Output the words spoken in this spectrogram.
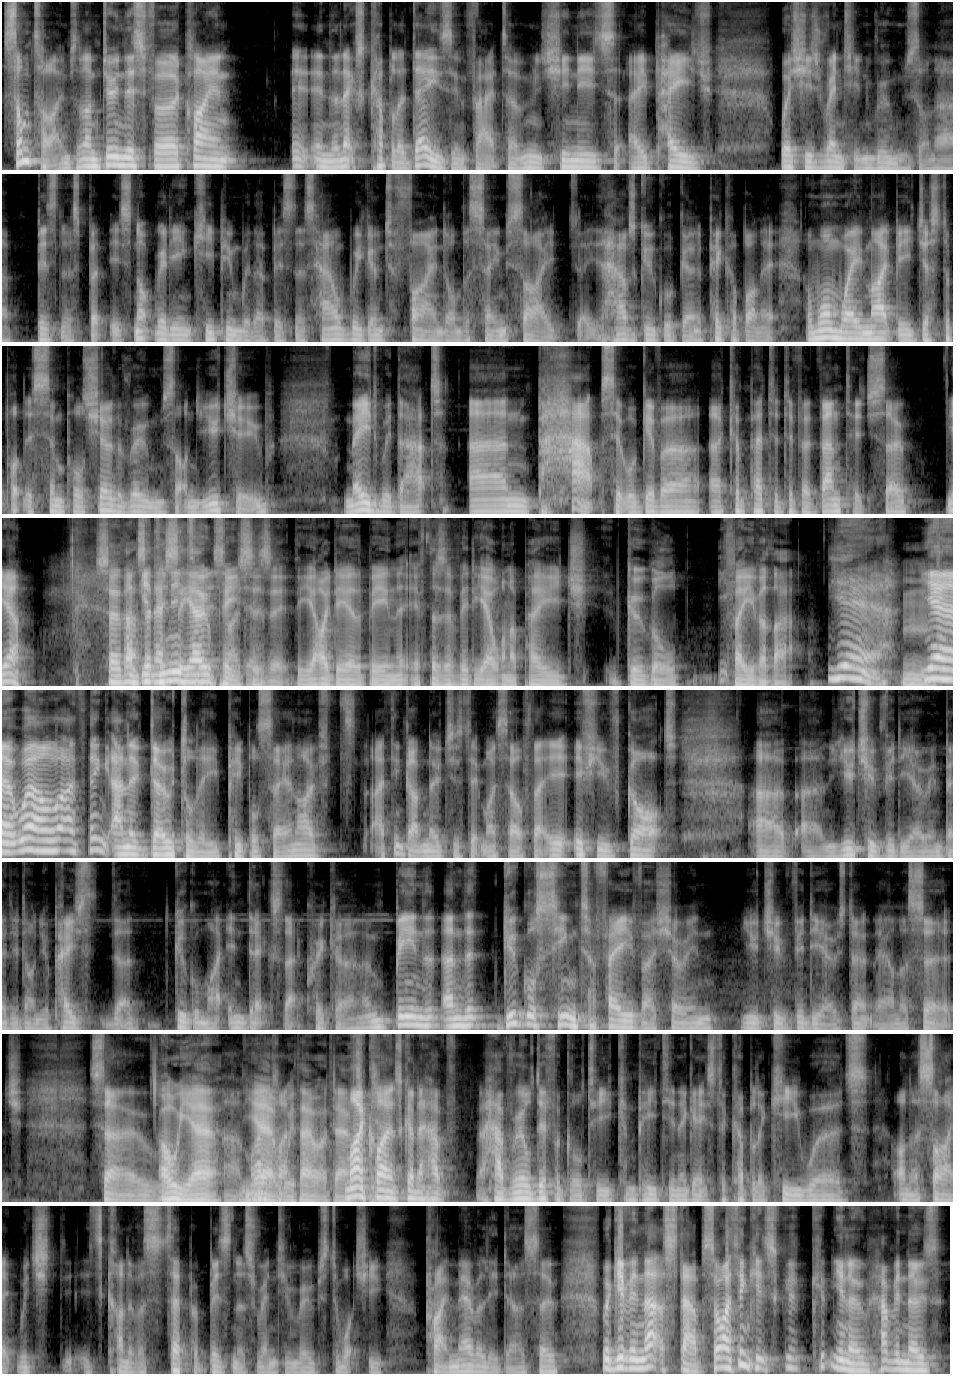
sometimes, and I'm doing this for a client in the next couple of days. In fact, I mean, she needs a page where she's renting rooms on her business, but it's not really in keeping with her business. How are we going to find on the same site? How's Google going to pick up on it? And one way might be just to put this simple show the rooms on YouTube made with that, and perhaps it will give a, a competitive advantage. So, yeah. So that's an SEO piece, idea. is it? The idea being that if there's a video on a page, Google favor that. Yeah, yeah. Well, I think anecdotally, people say, and I've, I think I've noticed it myself that if you've got uh, a YouTube video embedded on your page, uh, Google might index that quicker. And being, and the, Google seem to favor showing YouTube videos, don't they, on a search? So, Oh yeah, uh, yeah, cli- without a doubt. My yeah. client's going to have have real difficulty competing against a couple of keywords on a site, which it's kind of a separate business renting rooms to what she primarily does. So we're giving that a stab. So I think it's you know having those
